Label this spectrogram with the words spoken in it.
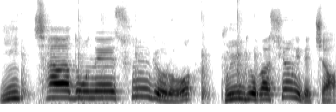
2차 돈의 순교로 불교가 수용이 됐죠.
